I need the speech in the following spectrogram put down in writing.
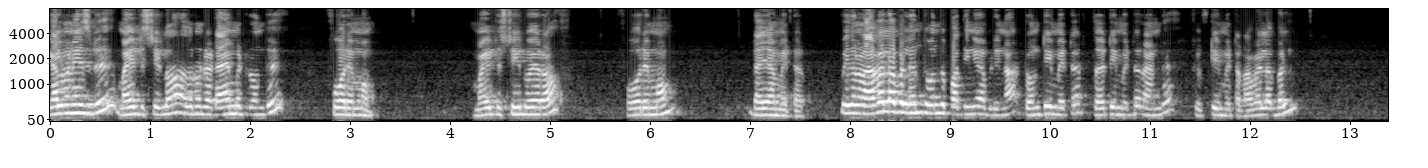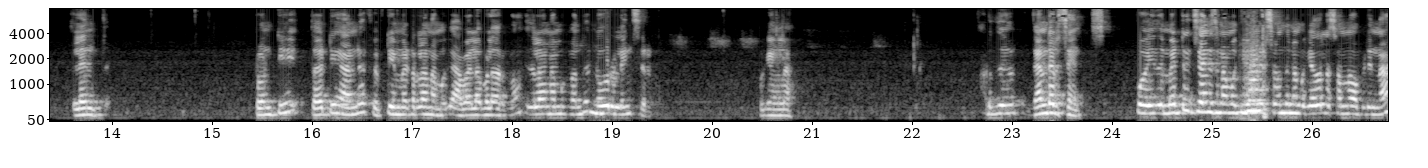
கெல்வனைஸ்டு மைல்டு ஸ்டீல் தான். அதனுடைய டயமீட்டர் வந்து four mm mild steel wire of four mm diameter இப்போ இதனோட அவைலபிள் லென்த் வந்து பார்த்தீங்க அப்படின்னா twenty metre thirty metre and fifty metre available length twenty thirty and fifty மீட்டரில் நமக்கு அவைலபிளாக இருக்கும். இதில் நமக்கு வந்து நூறு லிங்க்ஸ் இருக்கும் ஓகேங்களா அடுத்து கண்டர் சயின்ஸ் இப்போ இது மெட்ரிக் சயின்ஸ் நமக்கு யூனிட்ஸ் வந்து நமக்கு எதில் சொன்னோம் அப்படின்னா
